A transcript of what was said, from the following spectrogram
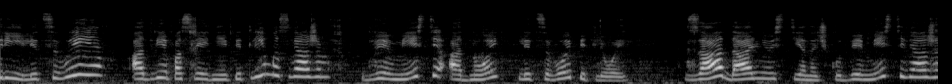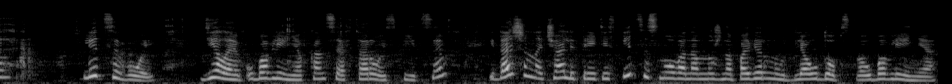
3 лицевые, а 2 последние петли мы свяжем 2 вместе одной лицевой петлей. За дальнюю стеночку 2 вместе вяжем лицевой. Делаем убавление в конце второй спицы. И дальше в начале третьей спицы снова нам нужно повернуть для удобства убавления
